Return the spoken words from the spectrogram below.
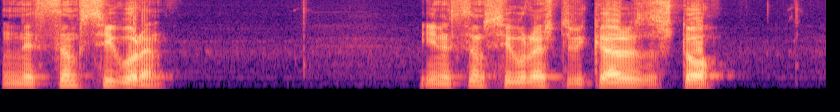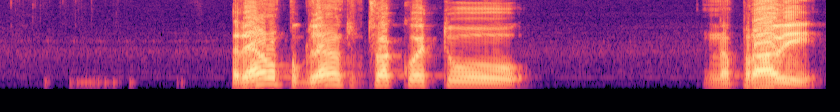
Не съм сигурен. И не съм сигурен, ще ви кажа защо. Реално погледнато това, което направи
